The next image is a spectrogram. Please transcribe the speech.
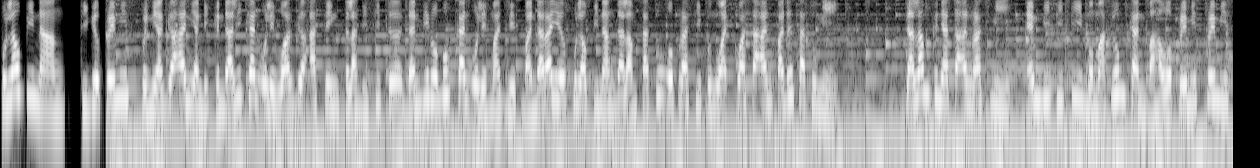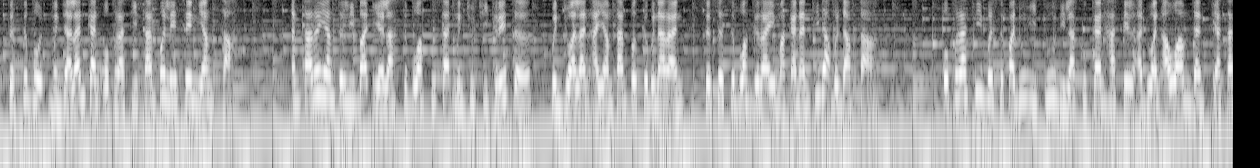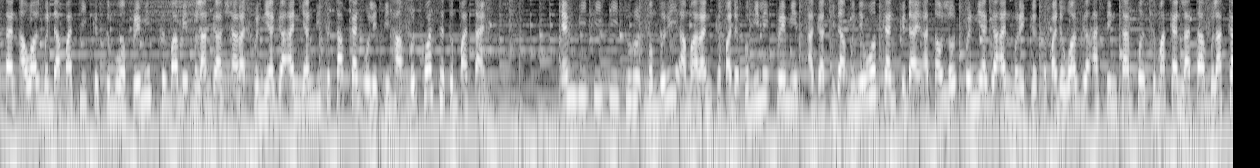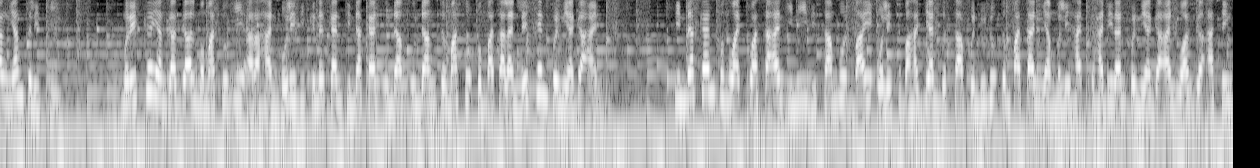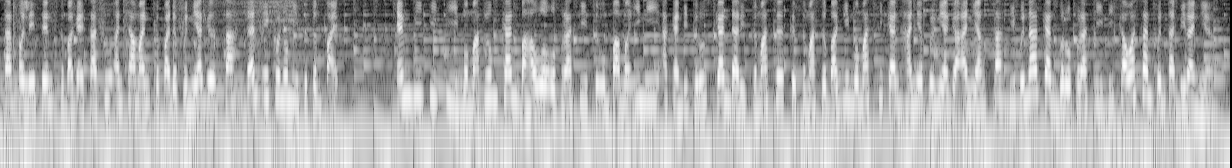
Pulau Pinang, tiga premis perniagaan yang dikendalikan oleh warga asing telah disita dan dirobohkan oleh Majlis Bandaraya Pulau Pinang dalam satu operasi penguatkuasaan pada 1 Mei. Dalam kenyataan rasmi, MBPP memaklumkan bahawa premis-premis tersebut menjalankan operasi tanpa lesen yang sah. Antara yang terlibat ialah sebuah pusat mencuci kereta, penjualan ayam tanpa kebenaran, serta sebuah gerai makanan tidak berdaftar. Operasi bersepadu itu dilakukan hasil aduan awam dan siasatan awal mendapati kesemua premis terbabit melanggar syarat perniagaan yang ditetapkan oleh pihak berkuasa tempatan. MBPP turut memberi amaran kepada pemilik premis agar tidak menyewakan kedai atau lot perniagaan mereka kepada warga asing tanpa semakan latar belakang yang teliti. Mereka yang gagal mematuhi arahan boleh dikenakan tindakan undang-undang termasuk pembatalan lesen perniagaan. Tindakan penguatkuasaan ini disambut baik oleh sebahagian besar penduduk tempatan yang melihat kehadiran perniagaan warga asing tanpa lesen sebagai satu ancaman kepada peniaga sah dan ekonomi setempat. MBPP memaklumkan bahawa operasi seumpama ini akan diteruskan dari semasa ke semasa bagi memastikan hanya perniagaan yang sah dibenarkan beroperasi di kawasan pentadbirannya.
